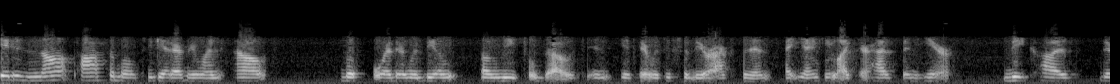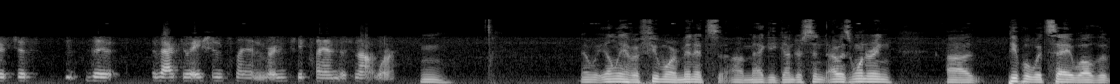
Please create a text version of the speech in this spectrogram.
It is not possible to get everyone out before there would be a, a lethal dose in, if there was a severe accident at Yankee like there has been here because there's just the evacuation plan, emergency plan does not work. Hmm. Now we only have a few more minutes, uh, Maggie Gundersen. I was wondering, uh, people would say, well, the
